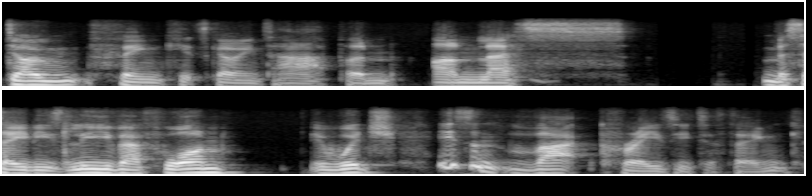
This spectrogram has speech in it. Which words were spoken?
don't think it's going to happen unless Mercedes leave F1, which isn't that crazy to think.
